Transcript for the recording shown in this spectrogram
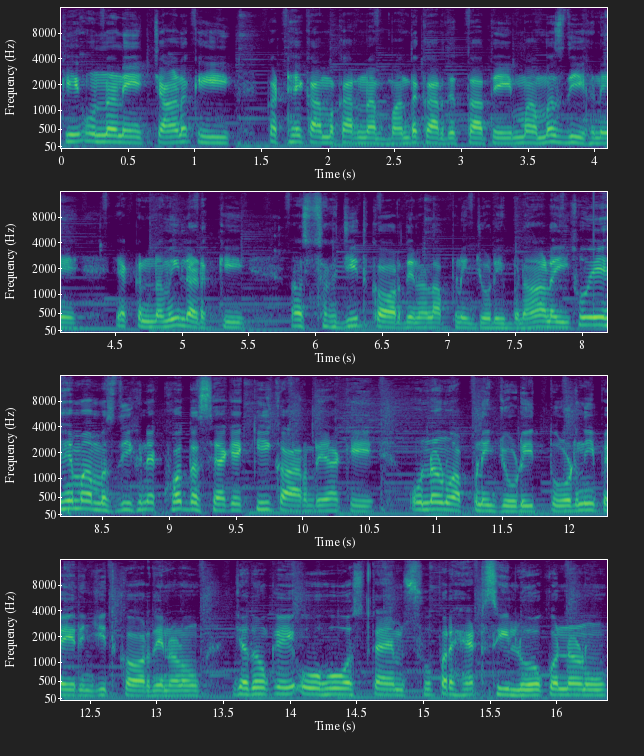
ਕਿ ਉਹਨਾਂ ਨੇ ਅਚਾਨਕ ਹੀ ਇਕੱਠੇ ਕੰਮ ਕਰਨਾ ਬੰਦ ਕਰ ਦਿੱਤਾ ਤੇ ਮੁਹੰਮਦ ਸਦੀਕ ਨੇ ਇੱਕ ਨਵੀਂ ਲੜਕੀ ਸੁਖਜੀਤ ਕੌਰ ਦੇ ਨਾਲ ਆਪਣੀ ਜੋੜੀ ਬਣਾ ਲਈ। ਸੋ ਇਹ ਮੁਹੰਮਦ ਸਦੀਕ ਨੇ ਖੁਦ ਦੱਸਿਆ ਕਿ ਕੀ ਕਾਰਨ ਰਿਹਾ ਕਿ ਉਹਨਾਂ ਨੂੰ ਆਪਣੀ ਜੋੜੀ ਤੋੜਨੀ ਪਈ ਰਣਜੀਤ ਕੌਰ ਦੇ ਨਾਲੋਂ, ਜਦੋਂ ਕਿ ਉਹ ਉਸ ਟਾਈਮ ਸੁਪਰ ਹਿੱਟ ਸੀ, ਲੋਕ ਉਹਨਾਂ ਨੂੰ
